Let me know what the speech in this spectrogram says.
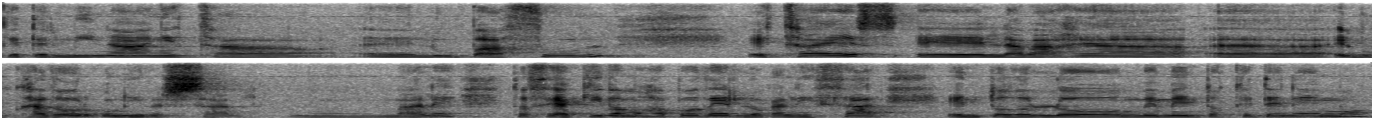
que termina en esta eh, lupa azul, esta es eh, la barra, el buscador universal. ¿vale? Entonces aquí vamos a poder localizar en todos los mementos que tenemos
